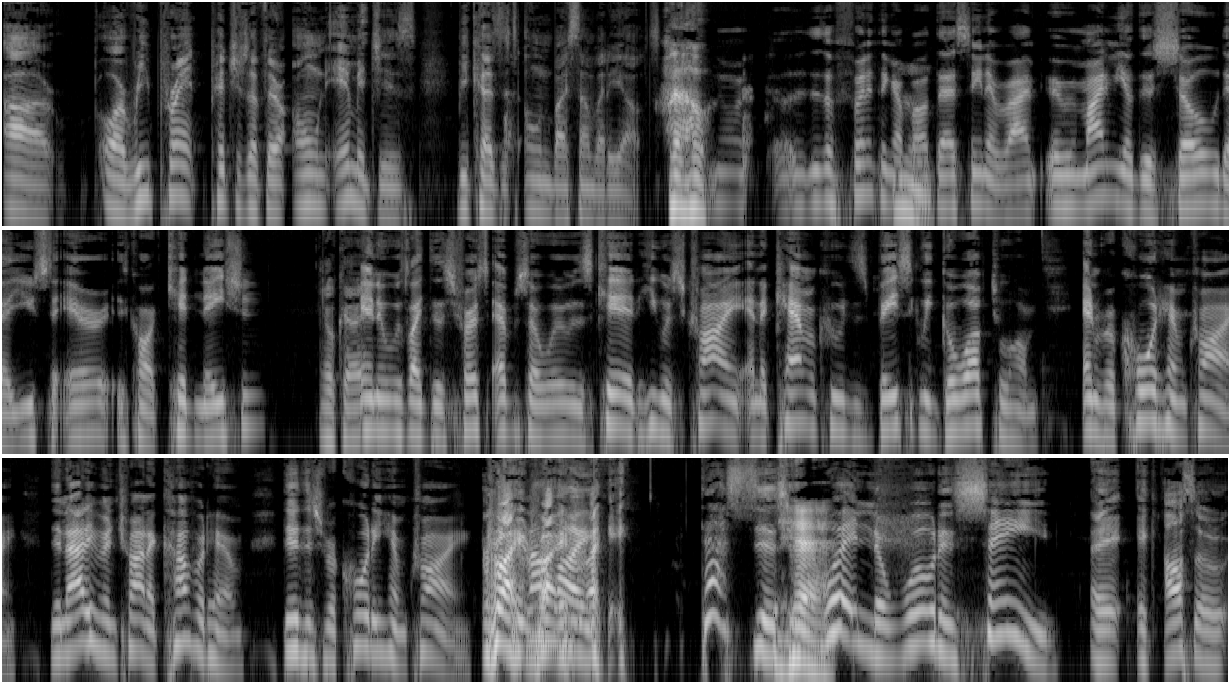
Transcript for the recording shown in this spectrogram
uh, or reprint pictures of their own images because it's owned by somebody else. Well, You know, uh, there's funny thing Hmm. about that scene that remind, it reminded me of this show that used to air. It's called Kid Nation, Okay. and it was like this first episode where it was this kid. He was crying, and the camera crew just basically go up to him and record him crying. They're not even trying to comfort him; they're just recording him crying. right, and I'm right, like- right. That's just Yeah. what in the world insane. It, it also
